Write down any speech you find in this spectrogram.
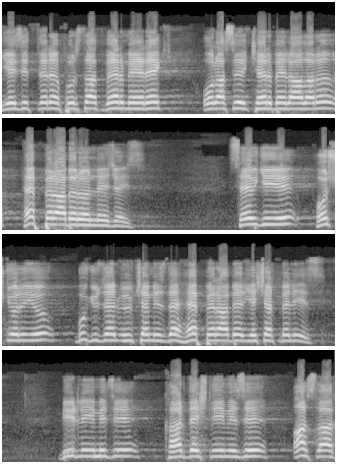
Yezidlere fırsat vermeyerek olası Kerbelaları hep beraber önleyeceğiz. Sevgiyi, hoşgörüyü bu güzel ülkemizde hep beraber yeşertmeliyiz. Birliğimizi, kardeşliğimizi asla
